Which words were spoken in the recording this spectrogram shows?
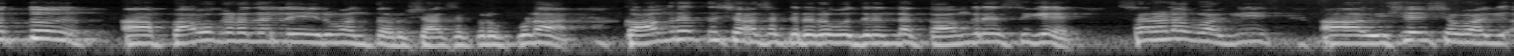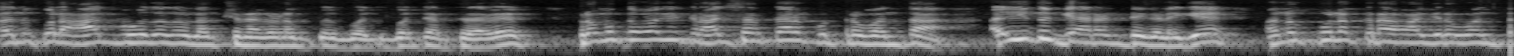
ಮತ್ತು ಪಾವಗಡದಲ್ಲಿ ಇರುವಂತವರು ಶಾಸಕರು ಕೂಡ. ಕಾಂಗ್ರೆಸ್ ಶಾಸಕರಿರುವುದರಿಂದ ಕಾಂಗ್ರೆಸ್ಗೆ ಸರಳವಾಗಿ, ಆ, ವಿಶೇಷವಾಗಿ ಅನುಕೂಲ ಆಗಬಹುದು ಅನ್ನೋ ಲಕ್ಷಣಗಳು ಗೊತ್ತಿರ್ತವೆ ಪ್ರಮುಖವಾಗಿ ರಾಜ್ಯ ಸರ್ಕಾರ ಕೊಟ್ಟಿರುವಂತ ಐದು ಗ್ಯಾರಂಟಿಗಳಿಗೆ ಅನುಕೂಲಕರವಾಗಿರುವಂತ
